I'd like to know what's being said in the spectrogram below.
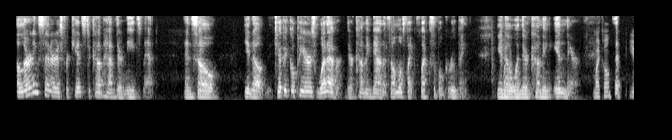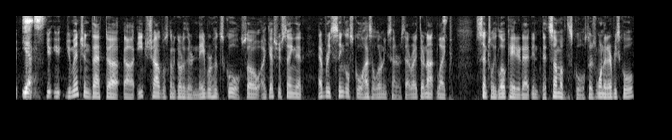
A learning center is for kids to come have their needs met. And so, you know, typical peers, whatever, they're coming down. It's almost like flexible grouping, you know, when they're coming in there. Michael, But- you, yes. you, you, you mentioned that uh, uh, each child was going to go to their neighborhood school. So I guess you're saying that every single school has a learning center. Is that right? They're not like centrally located at in, at some of the schools. There's one at every school.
